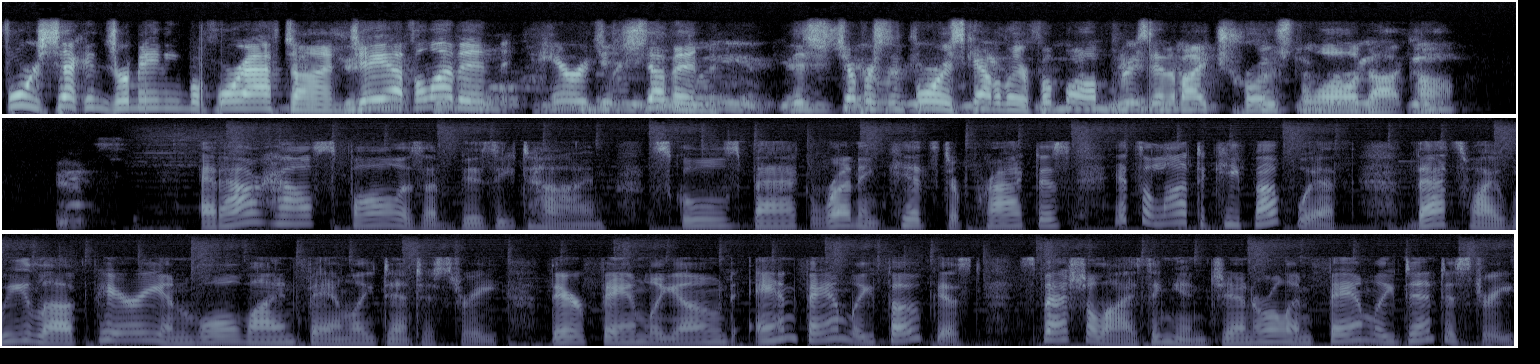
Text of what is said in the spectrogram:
Four seconds remaining before halftime. JF 11, Heritage 7. This is Jefferson Forest Cavalier Football presented by TrostLaw.com. At our house, fall is a busy time. School's back, running kids to practice. It's a lot to keep up with. That's why we love Perry and Woolwine Family Dentistry. They're family owned and family focused, specializing in general and family dentistry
